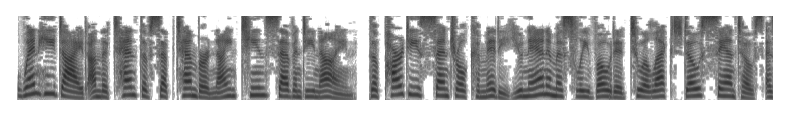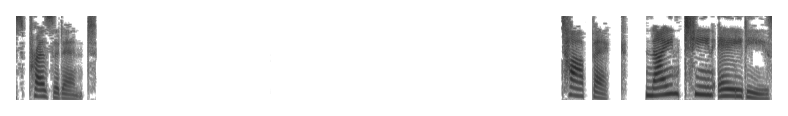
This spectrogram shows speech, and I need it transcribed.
When he died on 10 September 1979, the party's Central Committee unanimously voted to elect Dos Santos as president. Topic 1980s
